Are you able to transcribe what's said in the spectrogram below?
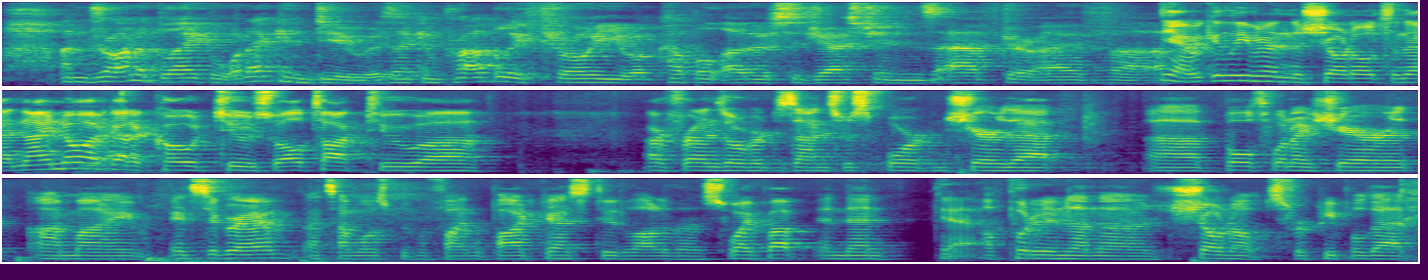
I'm drawing a blank, but what I can do is I can probably throw you a couple other suggestions after I've. Uh, Yeah, we can leave it in the show notes and that. And I know I've got a code too, so I'll talk to uh, our friends over at Designs for Sport and share that. Uh, both when I share it on my Instagram, that's how most people find the podcast. Do a lot of the swipe up, and then Yeah. I'll put it in on the show notes for people that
